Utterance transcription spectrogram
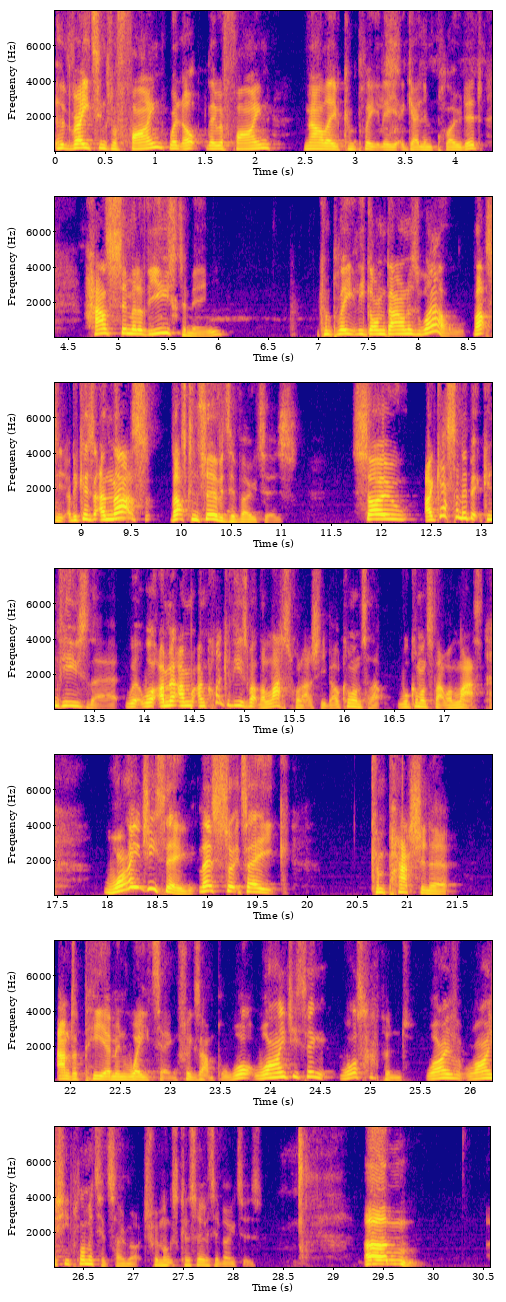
ratings were fine, went up, they were fine. Now they've completely again imploded. Has similar views to me completely gone down as well. That's it. because and that's that's conservative voters. So I guess I'm a bit confused there. Well, I'm, I'm, I'm quite confused about the last one actually, but I'll come on to that. We'll come on to that one last. Why do you think? Let's sort take compassionate and a PM in waiting, for example. What? Why do you think? What's happened? Why? Why has she plummeted so much amongst Conservative voters? Um.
